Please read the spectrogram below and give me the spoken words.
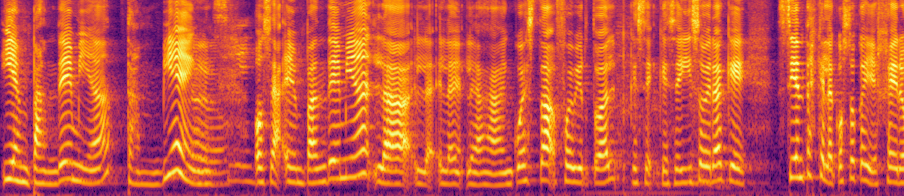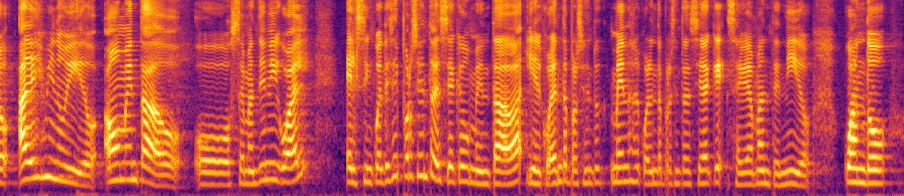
Y en pandemia también. Claro. Sí. O sea, en pandemia la, la- la- la encuesta fue virtual que se, que se hizo era que sientes que el acoso callejero ha disminuido, ha aumentado o se mantiene igual. El 56% decía que aumentaba y el 40%, menos del 40% decía que se había mantenido. Cuando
